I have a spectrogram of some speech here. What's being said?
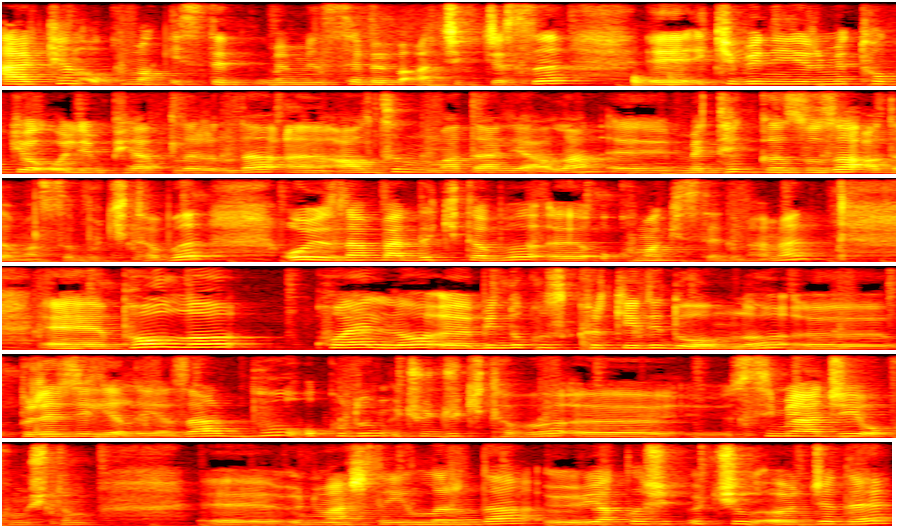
erken okumak istememin sebebi açıkçası e, 2020 Tokyo Olimpiyatlarında e, altın madalya alan e, Mete Gazoz'a adaması bu kitabı. O yüzden ben de kitabı e, okumak istedim hemen. E, Paulo Coelho e, 1947 doğumlu e, Brezilyalı yazar. Bu okuduğum üçüncü kitabı e, Simyacı'yı okumuştum e, üniversite yıllarında. E, Yaklaşık 3 yıl önce de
